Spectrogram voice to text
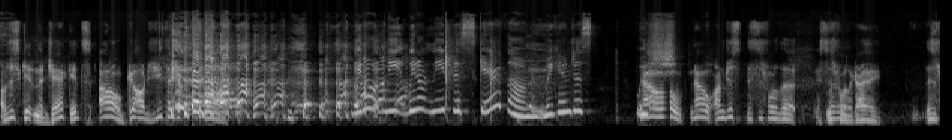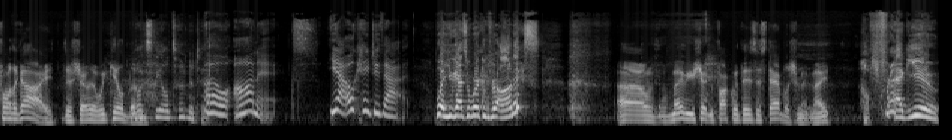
I was just getting the jackets. Oh God, you think? I, We don't need. We don't need to scare them. We can just. We no, sh- no, I'm just. This is for the. This is for the guy. This is for the guy to show that we killed them. What's the alternative? oh, Onyx. Yeah. Okay. Do that. What? You guys are working for Onyx? Uh, maybe you shouldn't fuck with his establishment, mate. I'll frag you.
